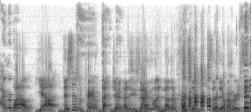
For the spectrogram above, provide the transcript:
I remember. Wow, yeah, this is apparently that Jared. That is exactly what another person says they remember. He says,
